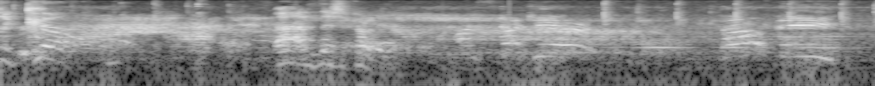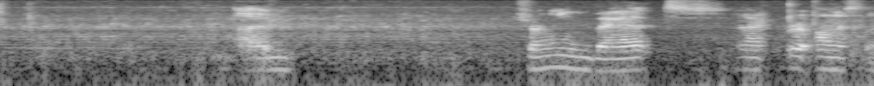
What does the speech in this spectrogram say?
Where's it go? Ah, there's a. I'm stuck here! Help me! I'm trying that. I, honestly,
